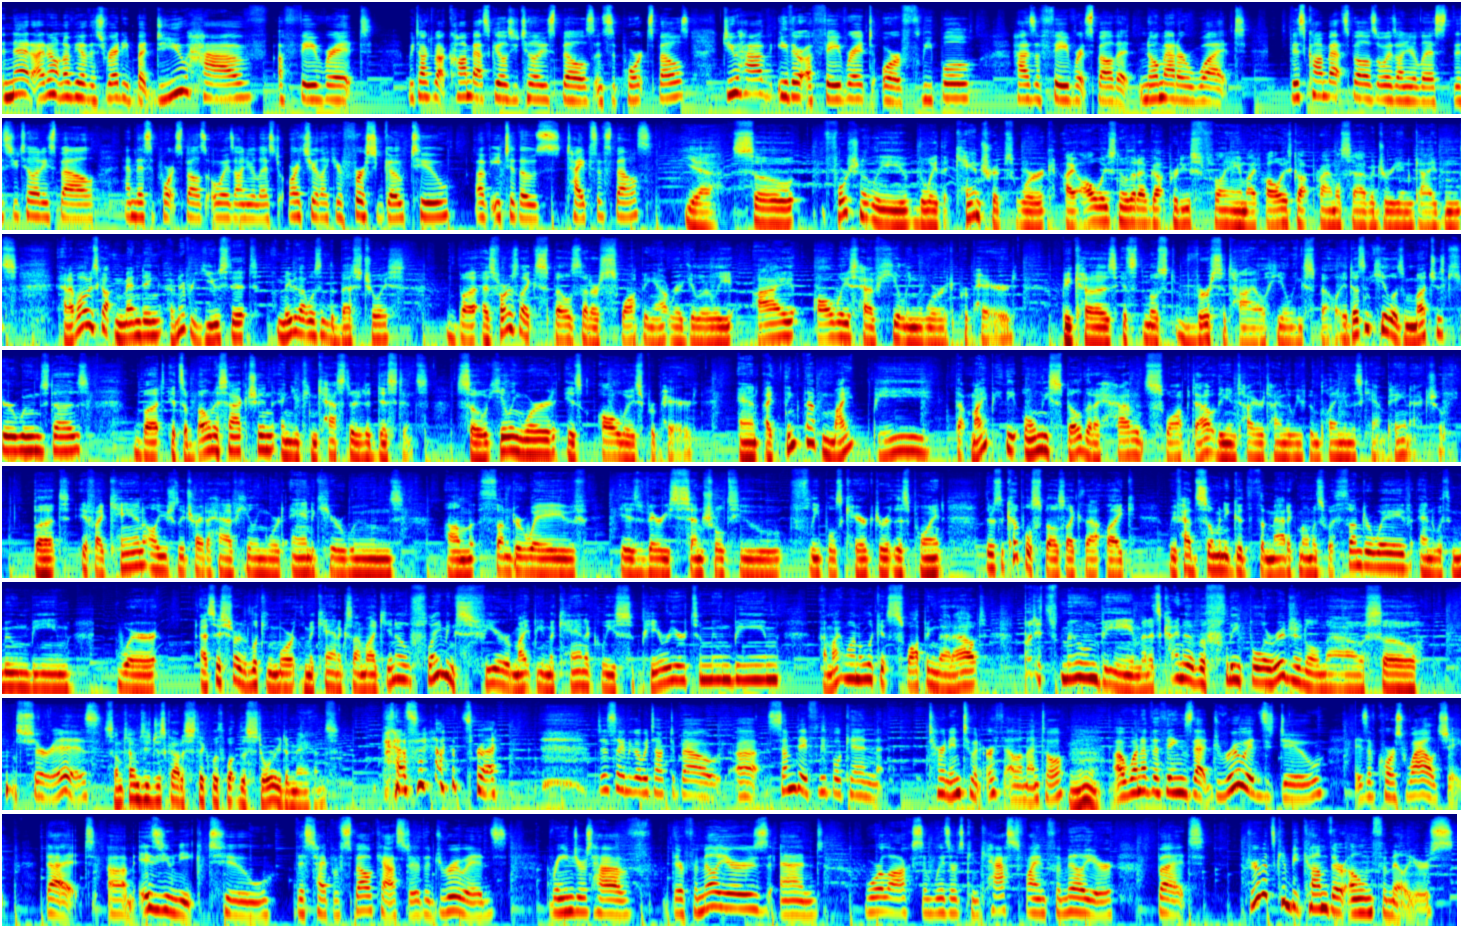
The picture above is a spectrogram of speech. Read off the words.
Ned, I don't know if you have this ready, but do you have a favorite? We talked about combat skills, utility spells, and support spells. Do you have either a favorite or Fleeple has a favorite spell that no matter what, this combat spell is always on your list, this utility spell, and this support spell is always on your list, or it's your like your first go-to of each of those types of spells? Yeah, so fortunately, the way that cantrips work, I always know that I've got Produce Flame, I've always got Primal Savagery and Guidance, and I've always got Mending. I've never used it. Maybe that wasn't the best choice. But as far as like spells that are swapping out regularly, I always have Healing Word prepared because it's the most versatile healing spell. It doesn't heal as much as Cure Wounds does, but it's a bonus action and you can cast it at a distance. So Healing Word is always prepared. And I think that might be that might be the only spell that I haven't swapped out the entire time that we've been playing in this campaign actually. But if I can, I'll usually try to have Healing Word and Cure Wounds. Um, Thunder Wave is very central to Fleeple's character at this point. There's a couple spells like that, like we've had so many good thematic moments with Thunderwave and with Moonbeam, where as I started looking more at the mechanics, I'm like, you know, Flaming Sphere might be mechanically superior to Moonbeam. I might want to look at swapping that out, but it's Moonbeam and it's kind of a Fleeple original now, so It sure is. sometimes you just gotta stick with what the story demands. That's, that's right. Just a second ago, we talked about uh, someday Fleeple can turn into an earth elemental. Uh, one of the things that druids do is, of course, wild shape. That um, is unique to this type of spellcaster, the druids. Rangers have their familiars, and warlocks and wizards can cast find familiar, but druids can become their own familiars.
